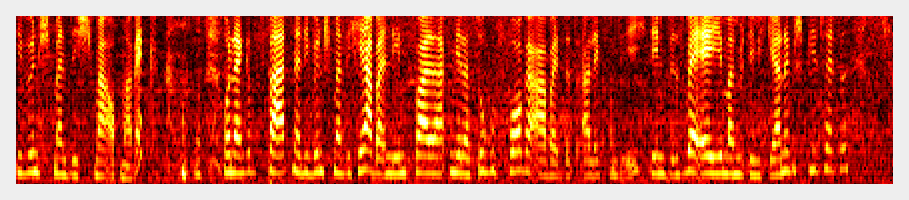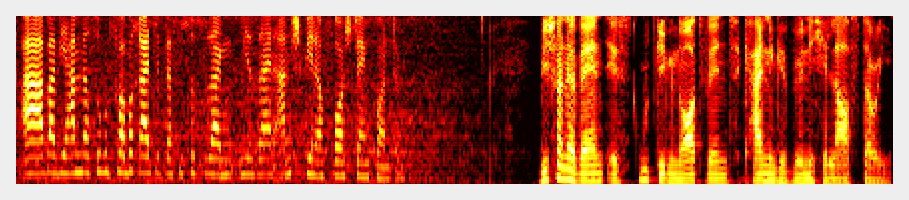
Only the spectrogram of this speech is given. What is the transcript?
die wünscht man sich mal auch mal weg. Und dann gibt es Partner, die wünscht man sich her. Aber in dem Fall hatten wir das so gut vorgearbeitet, Alex und ich. Den, das wäre eher jemand, mit dem ich gerne gespielt hätte. Aber wir haben das so gut vorbereitet, dass ich sozusagen mir sein Anspielen auch vorstellen konnte. Wie schon erwähnt, ist Gut gegen Nordwind keine gewöhnliche Love Story.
